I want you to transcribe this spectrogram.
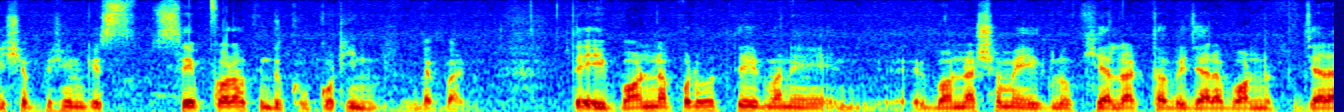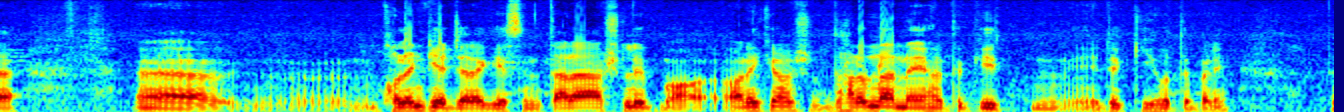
এইসব পেশেন্টকে সেভ করাও কিন্তু খুব কঠিন ব্যাপার। তো এই বন্যা পরবর্তী মানে বন্যার সময় এগুলো খেয়াল রাখতে হবে। যারা বন্যাতে যারা ভলেন্টিয়ার যারা গেছেন, তারা আসলে অনেকে ধারণা নেয় হয়তো কি, এটা কি হতে পারে। তো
